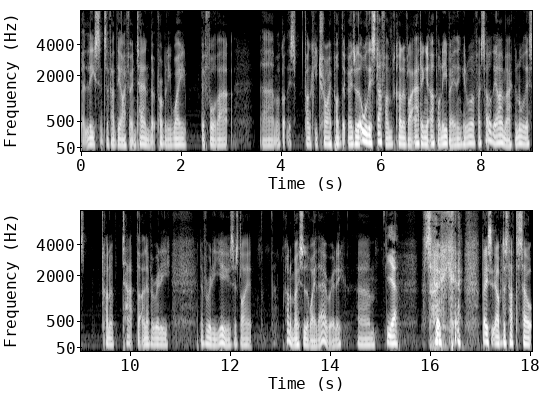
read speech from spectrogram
at least since I've had the iPhone 10, but probably way before that. Um, I've got this funky tripod that goes with it. All this stuff, I'm kind of like adding it up on eBay, thinking, well, if I sold the iMac and all this kind of tat that I never really, never really use, it's like kind of most of the way there, really. Um, Yeah. So basically, I'll just have to sell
